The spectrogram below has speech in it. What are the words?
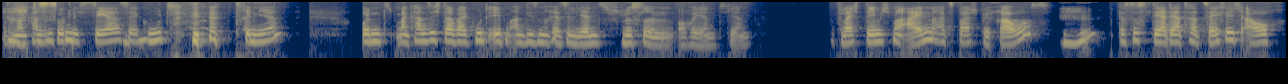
Also man Ach, kann das, das wirklich gut. sehr, sehr gut trainieren und man kann sich dabei gut eben an diesen Resilienzschlüsseln orientieren. Vielleicht nehme ich mal einen als Beispiel raus. Mhm. Das ist der, der tatsächlich auch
